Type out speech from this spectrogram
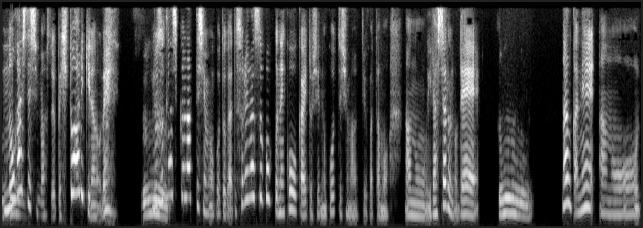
逃してしまうと、やっぱり人ありきなので、うん難しくなってしまうことがあって、それがすごくね、後悔として残ってしまうっていう方も、あの、いらっしゃるので、うん。なんかね、あの、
